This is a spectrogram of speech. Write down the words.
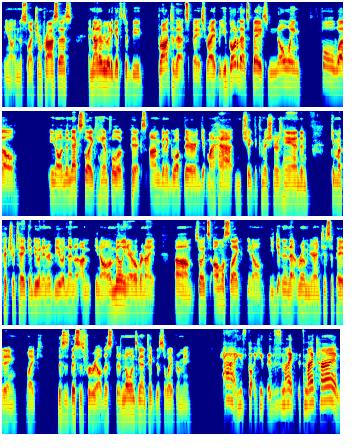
you know in the selection process. And not everybody gets to be brought to that space, right? But you go to that space knowing full well, you know, in the next like handful of picks, I'm going to go up there and get my hat and shake the commissioner's hand and get my picture taken, do an interview, and then I'm you know I'm a millionaire overnight. Um, so it's almost like you know you're getting in that room and you're anticipating like this is this is for real. This there's no one's gonna take this away from me. yeah he's going he's this is my it's my time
